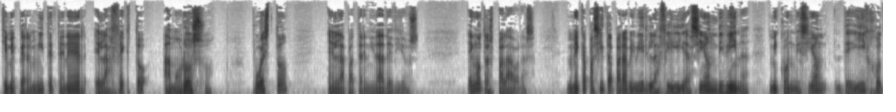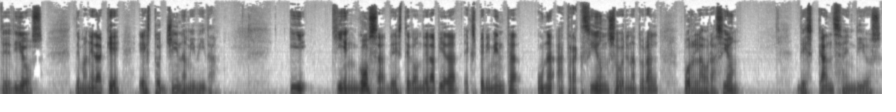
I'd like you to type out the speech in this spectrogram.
que me permite tener el afecto amoroso puesto en la paternidad de Dios. En otras palabras, me capacita para vivir la filiación divina, mi condición de hijo de Dios, de manera que esto llena mi vida. Y quien goza de este don de la piedad experimenta una atracción sobrenatural por la oración. Descansa en Dios.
